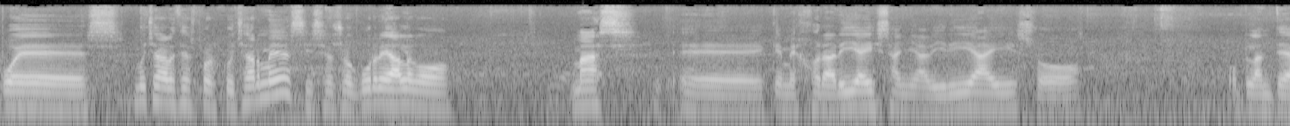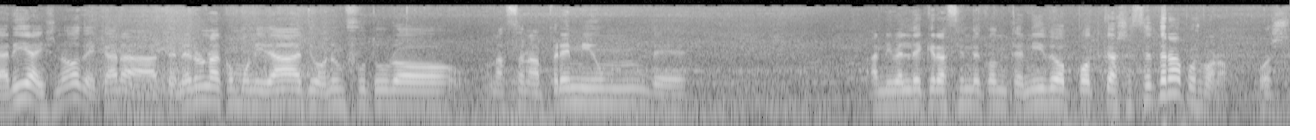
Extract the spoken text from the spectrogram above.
pues muchas gracias por escucharme, si se os ocurre algo más eh, que mejoraríais, añadiríais o, plantearíais, ¿no? De cara a tener una comunidad o en un futuro una zona premium de, a nivel de creación de contenido, podcast, etcétera, pues bueno, pues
